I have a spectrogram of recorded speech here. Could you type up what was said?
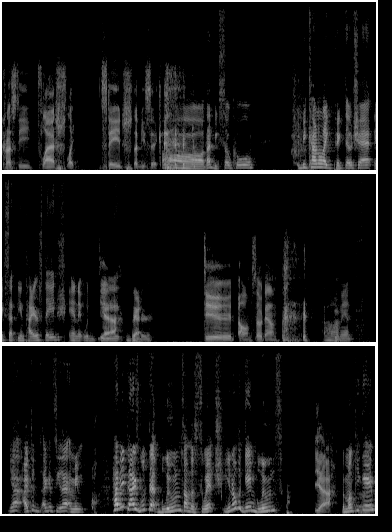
crusty Flash like stage. That'd be sick. Oh, that'd be so cool. It'd be kind of like Picto Chat, except the entire stage, and it would be Yeah. better. Dude, oh, I'm so down. Oh man, yeah, I could I could see that. I mean, have you guys looked at Bloons on the Switch? You know the game Bloons, yeah. the monkey game.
